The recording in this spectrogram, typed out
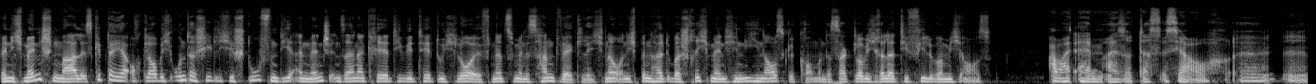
Wenn ich Menschen male, es gibt da ja auch, glaube ich, unterschiedliche Stufen, die ein Mensch in seiner Kreativität durchläuft, ne? zumindest handwerklich. Ne? Und ich bin halt über Strichmännchen nie hinausgekommen. Und das sagt, glaube ich, relativ viel über mich aus. Aber ähm, also das ist ja auch äh, äh,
